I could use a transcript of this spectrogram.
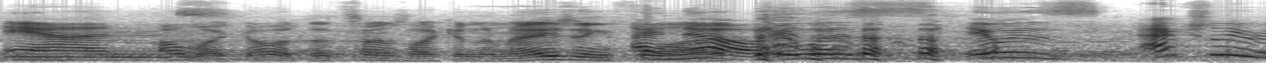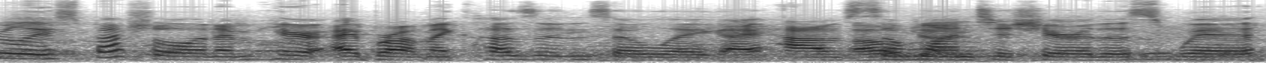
And oh my god, that sounds like an amazing flight. I know it was. it was actually really special, and I'm here. I brought my cousin, so like I have someone okay. to share this with,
